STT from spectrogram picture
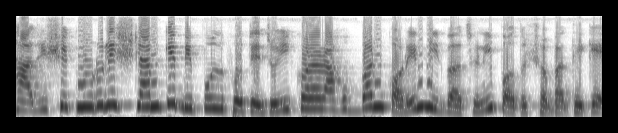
হাজি শেখ নুরুল ইসলামকে বিপুল ভোটে জয়ী করার আহ্বান করেন নির্বাচনী পদসভা থেকে।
